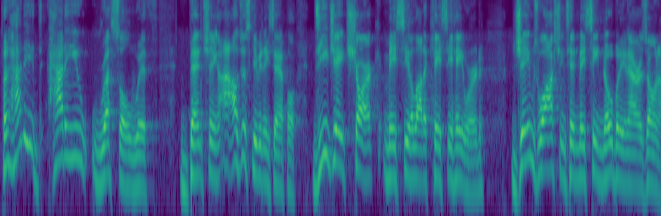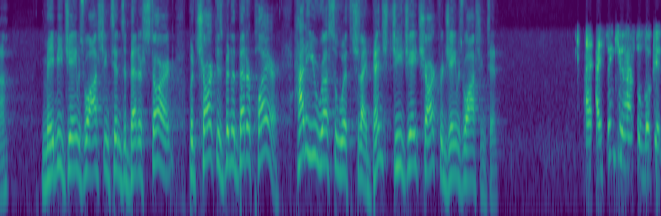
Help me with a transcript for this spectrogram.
But how do you how do you wrestle with benching? I'll just give you an example. DJ Chark may see a lot of Casey Hayward. James Washington may see nobody in Arizona. Maybe James Washington's a better start, but Chark has been a better player. How do you wrestle with should I bench DJ Chark for James Washington? I, think you have to look at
